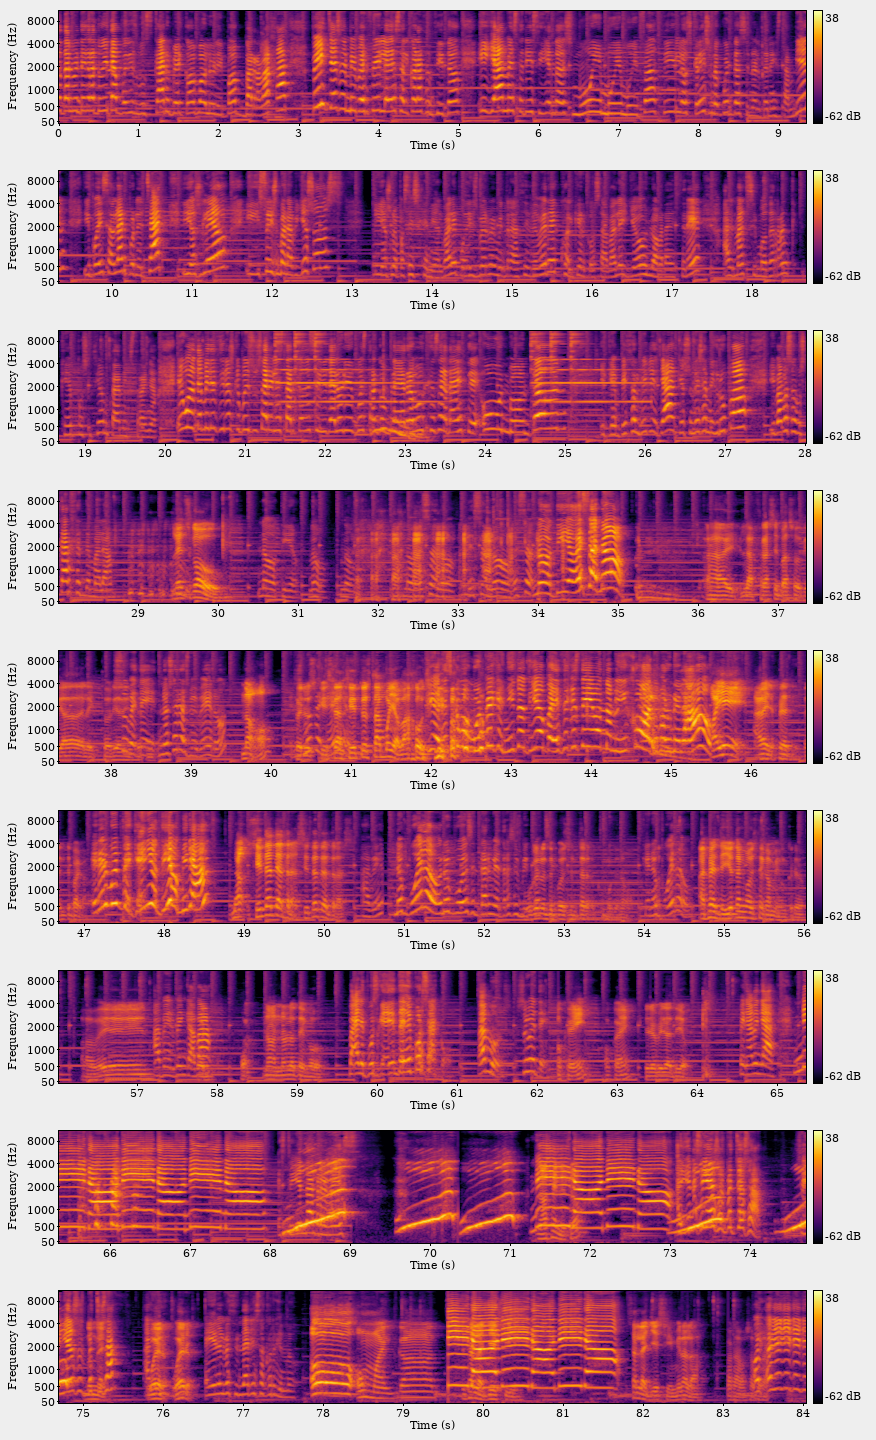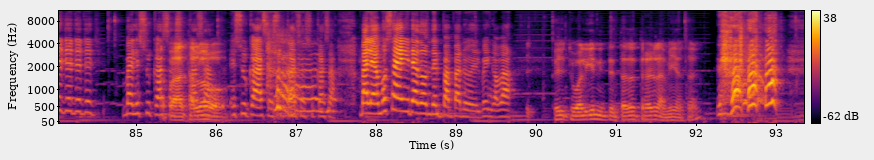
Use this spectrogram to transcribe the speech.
podéis buscarme como Lulipop barra baja, pinchas en mi perfil, le des el corazoncito y ya me estaréis siguiendo, es muy, muy, muy fácil. Os creáis una cuenta si no la tenéis también y podéis hablar por el chat y os leo y sois maravillosos y os lo paséis genial, ¿vale? Podéis verme mientras hacéis deberes, cualquier cosa, ¿vale? Yo os lo agradeceré al máximo de rank. Qué posición tan extraña. Y bueno, también deciros que podéis usar el start de Seguidalori en vuestra compra de Robux, que se agradece un montón. Y que empieza el vídeo ya, que os unéis a mi grupo y vamos a buscar gente mala. Let's go. No, tío, no, no. No, eso no, eso no, eso no, tío, eso no. Ay, la frase más odiada de la historia. Súbete, no serás bebé, ¿no? No, Eres pero es que este asiento está muy abajo, tío. Tío, eres como muy pequeñito, tío. Parece que estoy llevando a mi hijo a tomar un helado. Oye, a ver, espérate, vente para acá. Eres muy pequeño, tío, mira. No, siéntate atrás, siéntate atrás. A ver, no puedo, no puedo sentarme atrás en mi ¿Por qué no coche. te puedes sentar? ¿Cómo que no? Que no puedo. Ah, espérate, yo tengo este camión, creo. A ver. A ver, venga, va. No, no lo tengo. Vale, pues que te dé por saco. Vamos, súbete. Ok, ok. Mira, mira, tío. Venga, venga. Nino, Nino, Nino. Estoy yendo al revés. ¿No hacen Nino? Nino. Hay una señora sospechosa. Señora sospechosa. Where, where? Vecindario está corriendo. Oh, oh my god. Esa es la Jessie. Mírala. Para, vamos a Oye, parar. oye, oye, oye, oye, oye. Vale, es su casa, Papá, es su casa. luego. Es su casa, es su casa, es su casa. Vale, vamos a ir a donde el Papá Noel. Venga, va. Oye, tú alguien intentando entrar en la mía, ¿sabes?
